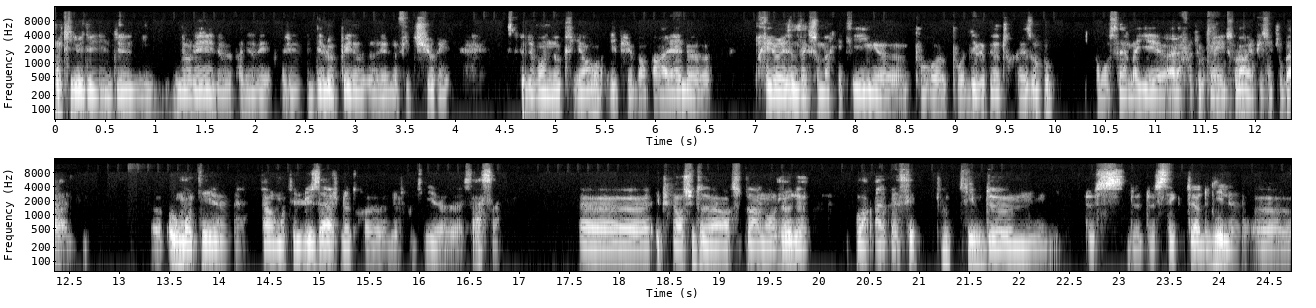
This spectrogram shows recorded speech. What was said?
continuer d'innover, de, de, développer nos, nos, features et ce que demandent nos clients, et puis en parallèle euh, prioriser nos actions marketing euh, pour pour développer notre réseau, commencer à mailler à la fois tout le territoire et puis surtout bah, augmenter, faire augmenter l'usage de notre, notre outil SaaS. Euh, et puis ensuite, on a surtout un enjeu de pouvoir adresser tout type de, de, de, secteur de deal. Euh,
